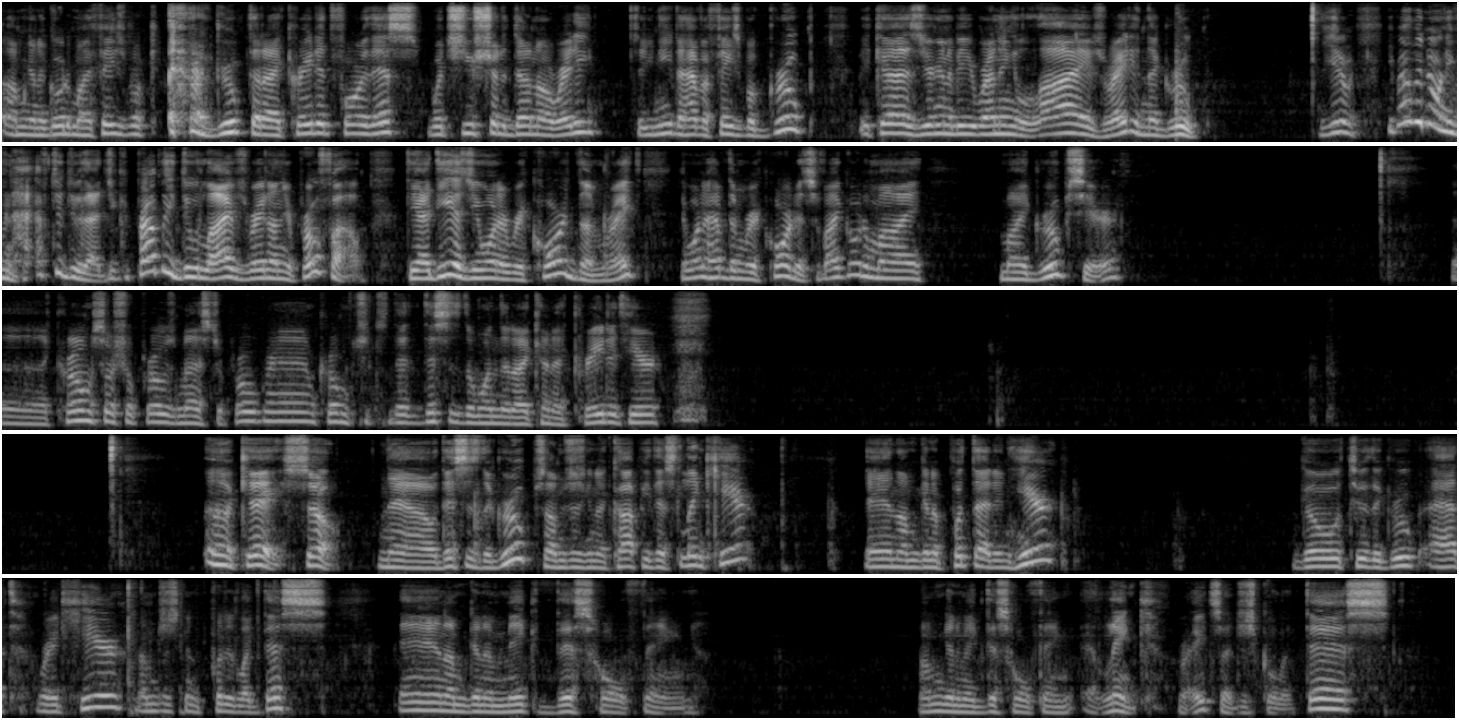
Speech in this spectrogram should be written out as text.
I'm going to go to my Facebook group that I created for this which you should have done already. So you need to have a Facebook group because you're going to be running lives right in the group. You you probably don't even have to do that. You could probably do lives right on your profile. The idea is you want to record them right? You want to have them recorded. So if I go to my my groups here uh, Chrome Social Pros Master Program. Chrome this is the one that I kind of created here. Okay so now this is the group so I'm just going to copy this link here and I'm going to put that in here. Go to the group at right here. I'm just going to put it like this and I'm going to make this whole thing I'm going to make this whole thing a link right? So I just go like this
